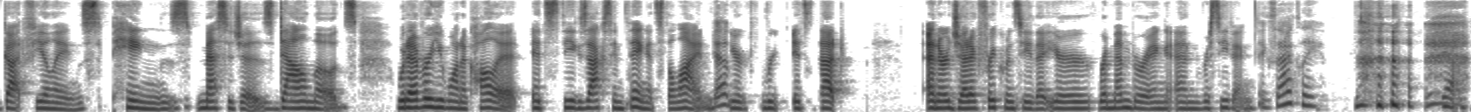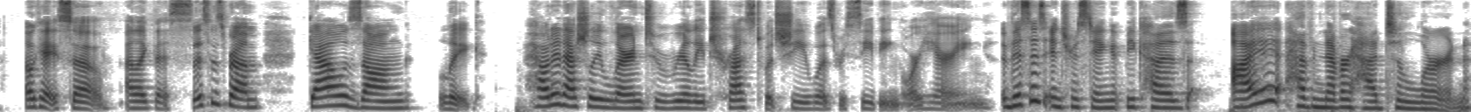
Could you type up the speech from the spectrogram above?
gut feelings, pings, messages, downloads, whatever you want to call it. It's the exact same thing. It's the line. Yep. You're it's that energetic frequency that you're remembering and receiving. Exactly. yeah. Okay, so I like this. This is from Gao Zong Lig. How did Ashley learn to really trust what she was receiving or hearing? This is interesting because I have never had to learn.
